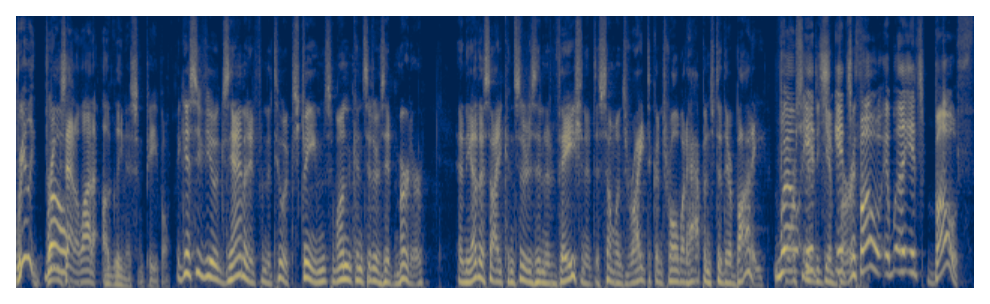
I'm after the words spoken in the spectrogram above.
Really brings Well- out a lot of ugliness in people. I guess if you examine it from the two extremes, one considers it murder, and the other side considers it an invasion into someone's right to control what happens to their body. Well, it's to give it's both. Well, it's both.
